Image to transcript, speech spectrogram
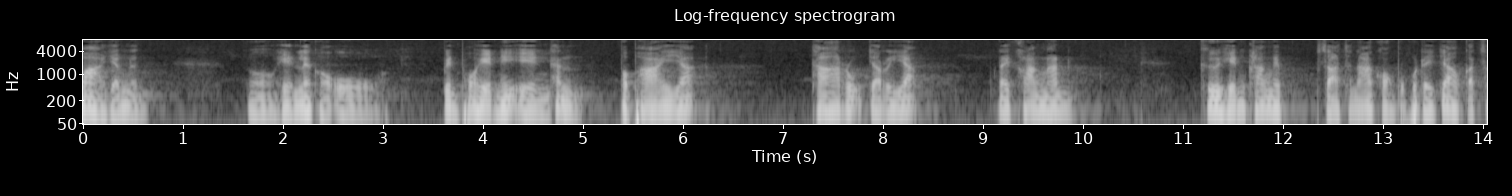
ว่าอย่างหนึ่งเห็นแล้วก็โอ้เป็นเพราะเหตุนี้เองท่านพระพายะ ทารุจริยะในครั้งนั้น คือเห็นครั้งในศาสนาของพระพุทธเจ้ากัส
